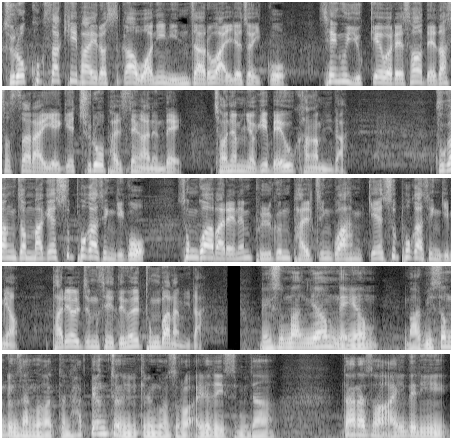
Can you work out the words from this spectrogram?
주로 콕사키 바이러스가 원인 인자로 알려져 있고 생후 6개월에서 4, 5살 아이에게 주로 발생하는데 전염력이 매우 강합니다. 구강점막에 수포가 생기고 손과 발에는 붉은 발진과 함께 수포가 생기며 발열 증세 등을 동반합니다. 뇌수막염, 뇌염, 마비성 증상과 같은 합병증을 일으키는 것으로 알려져 있습니다. 따라서 아이들이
